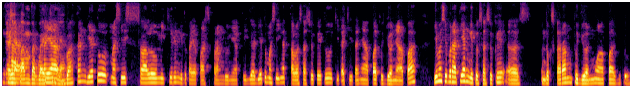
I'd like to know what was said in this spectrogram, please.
Kayak- Apa memperbaikinya? Kayak bahkan dia tuh masih selalu mikirin gitu kayak pas perang dunia ketiga dia tuh masih ingat kalau Sasuke itu cita-citanya apa, tujuannya apa. Dia masih perhatian gitu Sasuke eh, s- untuk sekarang tujuanmu apa gitu.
